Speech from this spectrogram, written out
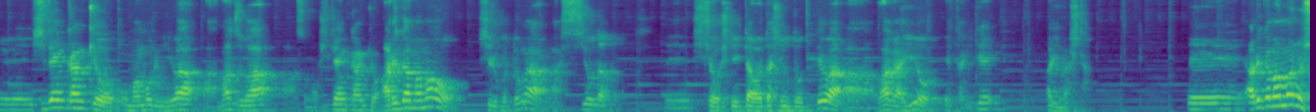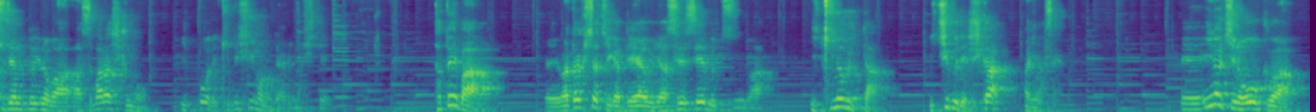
え、自然環境を守るにはまずはその自然環境あるがままを知ることが必要だと、え、主張していた私にとっては我が意を得たりでありました、え、あるがままの自然というのは素晴らしくも一方で厳しいものでありまして例えば私たちが出会う野生生物は生き延びた一部でしかありません、命の多くは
